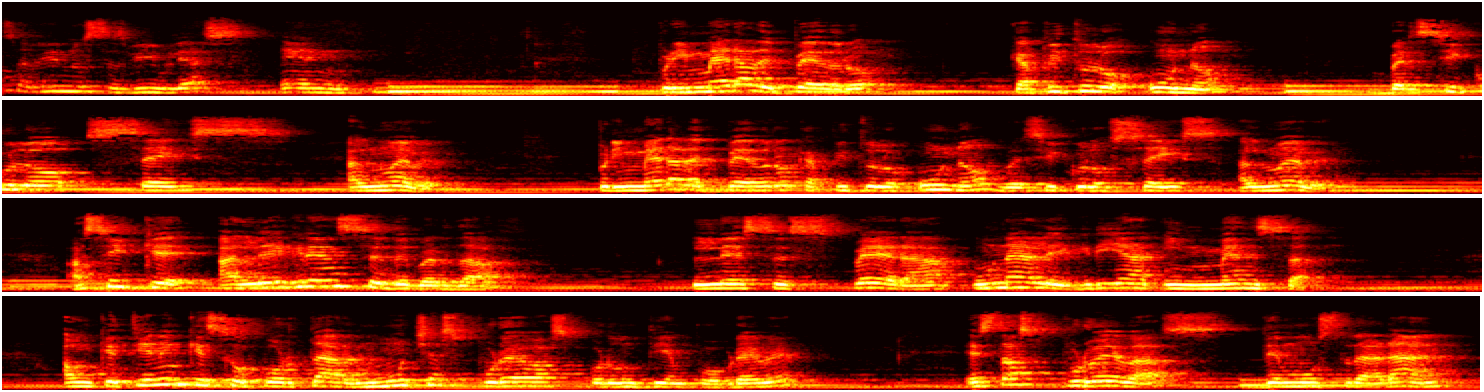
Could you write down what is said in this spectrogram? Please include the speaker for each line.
Speaker 1: Vamos a abrir nuestras Biblias en Primera de Pedro, capítulo 1, versículo 6 al 9. Primera de Pedro, capítulo 1, versículo 6 al 9. Así que alégrense de verdad, les espera una alegría inmensa. Aunque tienen que soportar muchas pruebas por un tiempo breve, estas pruebas demostrarán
